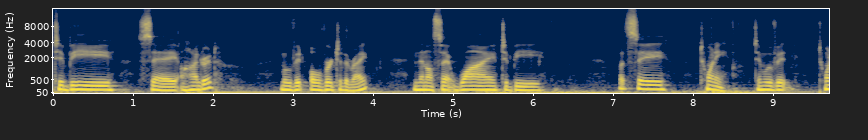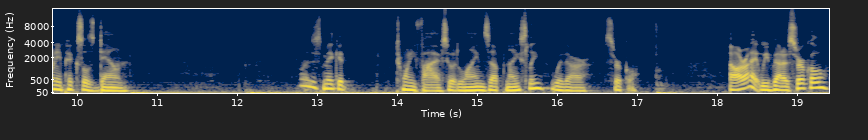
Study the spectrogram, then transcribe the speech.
to be, say, 100, move it over to the right, and then I'll set y to be, let's say, 20, to move it 20 pixels down. I'll just make it 25 so it lines up nicely with our circle. All right, we've got a circle,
